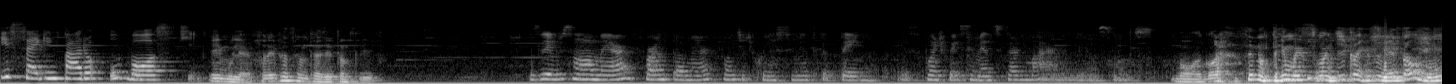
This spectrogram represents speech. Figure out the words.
e seguem para o bosque. Ei, mulher, falei pra você não trazer tantos livros. Os livros são a maior, fonte, a maior fonte de conhecimento que eu tenho. Essa fonte de conhecimento se torna uma arma nas minhas mãos. Bom, agora você não tem mais fonte de conhecimento algum.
